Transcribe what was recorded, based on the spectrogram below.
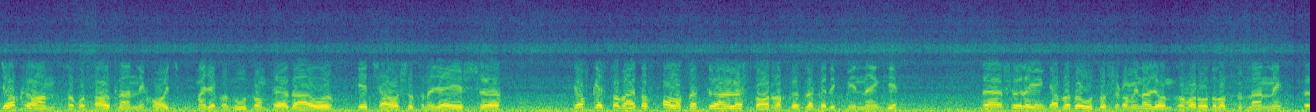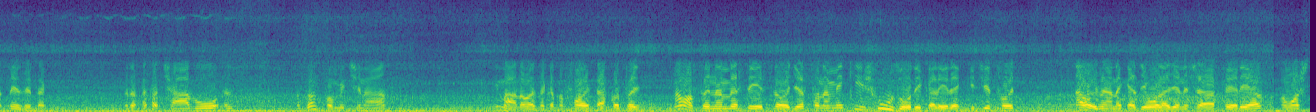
Gyakran szokott az lenni, hogy megyek az úton például, kétsávos úton ugye, és ö, jobbkész szabályt azt alapvetően leszarva közlekedik mindenki, de főleg inkább az autósok, ami nagyon zavaró dolog tud lenni. Tehát nézzétek, ez a csávó, ez, ez nem tudom mit csinál. Imádom ezeket a fajtákat, hogy nem az, hogy nem veszi észre, hogy jössz, hanem még ki is húzódik elér egy kicsit, hogy nehogy már neked jó legyen és elférjél. Na most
